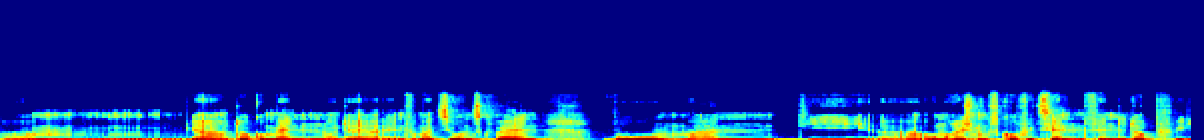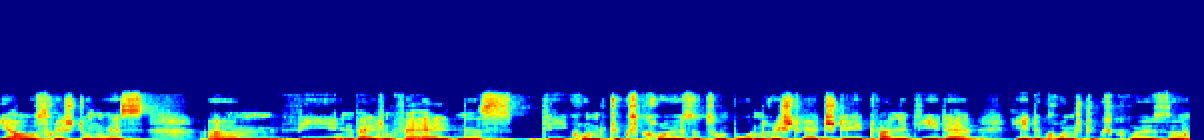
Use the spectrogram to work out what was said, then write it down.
ähm, ja, Dokumenten oder Informationsquellen, wo man die äh, Umrechnungskoeffizienten findet, ob wie die Ausrichtung ist, ähm, wie in welchem Verhältnis die Grundstücksgröße zum Bodenrichtwert steht, weil nicht jeder, jede Grundstücksgröße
